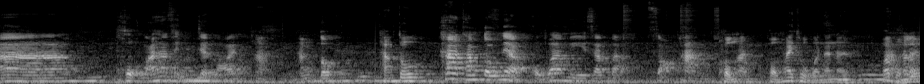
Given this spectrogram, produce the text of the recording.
อ่าหกร้อยห้าสิบถึงเจ็ดร้อยอะทั้งโต๊ะทั้งโต๊ะถ้าทั้งโต๊ะเนี่ยผมว่ามีสักแบบสองพันผมผมให้ถูกกว่านั้นหน่อยเพราะผมรู้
